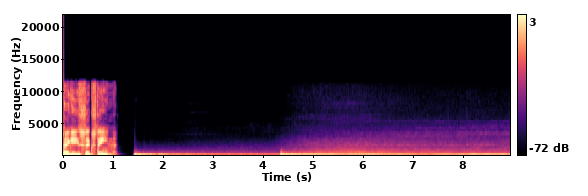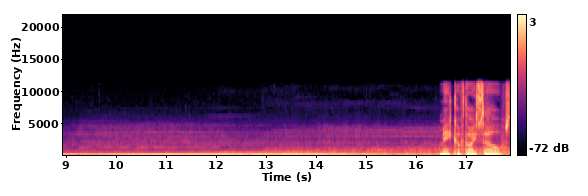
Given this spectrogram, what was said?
Peggy 16. Make of thyselves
